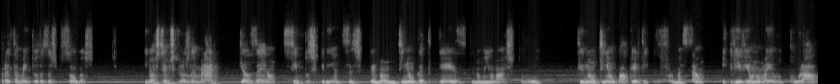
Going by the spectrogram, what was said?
para também todas as pessoas. E nós temos que nos lembrar que eles eram simples crianças que não tinham catequese, que não iam à escola, que não tinham qualquer tipo de formação e que viviam no meio rural.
